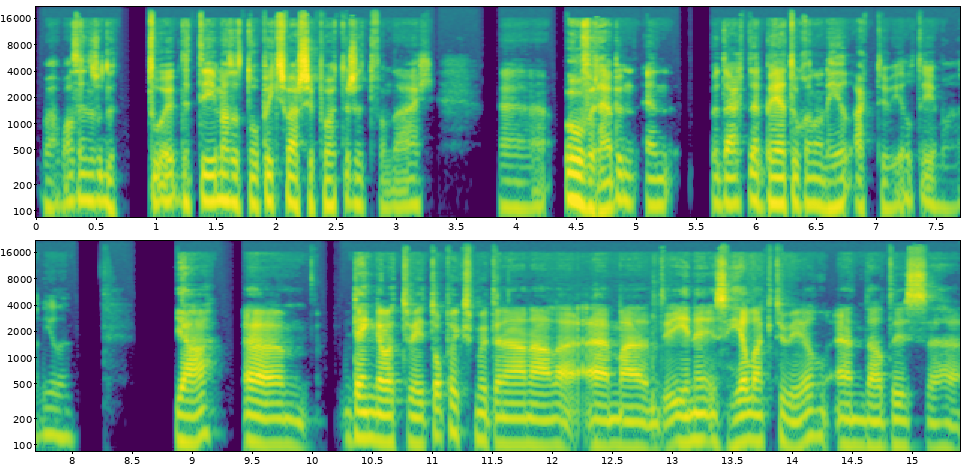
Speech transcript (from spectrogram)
wat, wat zijn zo de, de thema's, de topics waar supporters het vandaag uh, over hebben. En we dachten daarbij toch aan een heel actueel thema. Niel. Ja, um, ik denk dat we twee topics moeten aanhalen, uh, maar de ene is heel actueel en dat is uh,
